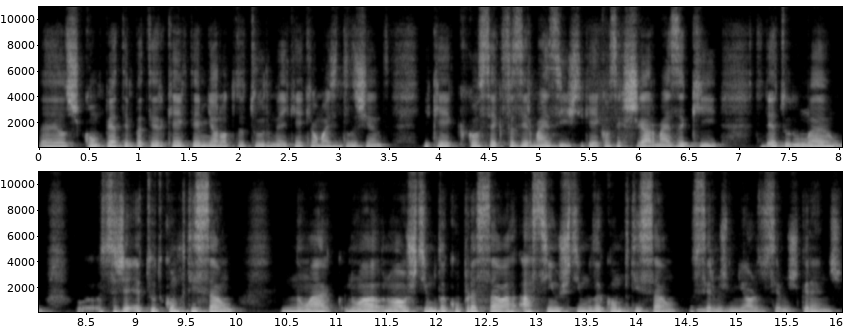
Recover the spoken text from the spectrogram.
eles competem para ter quem é que tem a melhor nota da turma e quem é que é o mais inteligente e quem é que consegue fazer mais isto e quem é que consegue chegar mais aqui. É tudo uma, ou seja, é tudo competição. Não há, não, há, não há o estímulo da cooperação, há, há sim o estímulo da competição, o sermos melhores, o sermos grandes.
